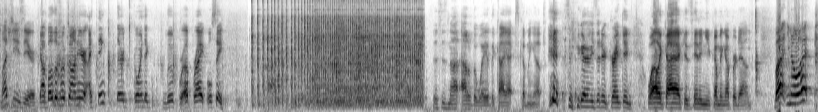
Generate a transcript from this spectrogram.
Much easier. Got both of them hooked on here. I think they're going to loop upright. We'll see. This is not out of the way of the kayaks coming up. so you're gonna be sitting here cranking while the kayak is hitting you coming up or down. But you know what?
